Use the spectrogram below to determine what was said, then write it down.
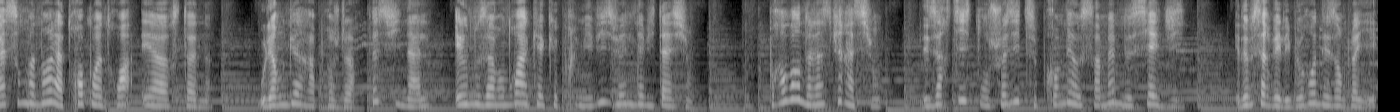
Passons maintenant à la 3.3 et à Hearthstone, où les hangars approchent de leur phase finale et où nous avons droit à quelques premiers visuels d'habitation. Pour avoir de l'inspiration, les artistes ont choisi de se promener au sein même de CIG et d'observer les bureaux des employés.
